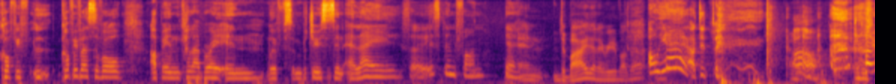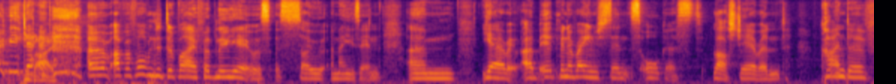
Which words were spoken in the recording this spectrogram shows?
Coffee Coffee Festival. I've been collaborating with some producers in LA, so it's been fun. Yeah. And Dubai, did I read about that? oh yeah, I did. Oh, Oh, yeah. Dubai. Um, I performed in Dubai for New Year. It was so amazing. Um, yeah, it, um, it'd been arranged since August last year, and kind of.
